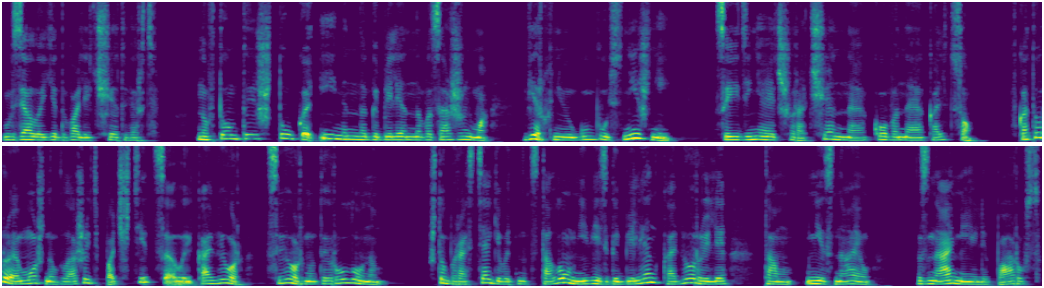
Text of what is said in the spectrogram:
взяло едва ли четверть. Но в том-то и штука именно гобеленного зажима. Верхнюю губу с нижней соединяет широченное кованое кольцо, в которое можно вложить почти целый ковер, свернутый рулоном, чтобы растягивать над столом не весь гобелен, ковер или, там, не знаю, знамя или парус,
